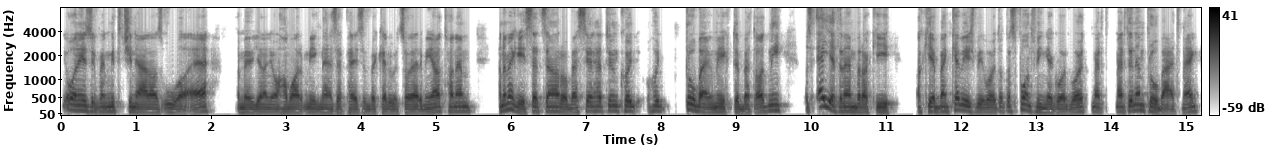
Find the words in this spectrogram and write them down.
jó, nézzük meg, mit csinál az UAE, ami ugye nagyon hamar még nehezebb helyzetbe került Szoler miatt, hanem, hanem egész egyszerűen arról beszélhetünk, hogy, hogy próbáljunk még többet adni. Az egyetlen ember, aki, aki ebben kevésbé volt ott, az pont Vingegord volt, mert, mert ő nem próbált meg.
